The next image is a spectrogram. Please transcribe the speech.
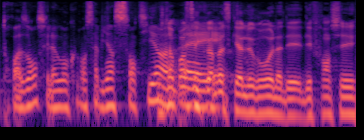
2-3 ans, c'est là où on commence à bien se sentir. Vous en pensez Et- quoi, Pascal Legros, là, des, des Français?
